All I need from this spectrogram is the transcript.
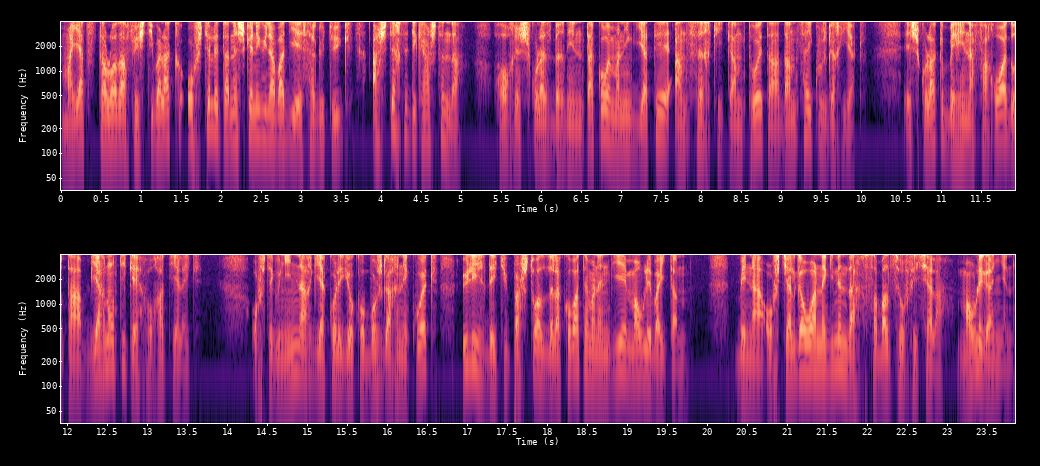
Maiatz taloada festivalak osteletan esken eguna badie ezagutuik, astertetik hasten da. Hor, eskola ezberdinentako emanik diate antzerki kanto eta dantza ikusgarriak. Eskolak behen afarroa edota biarnotike horratielaik. Ostegunin, argia kolegioko bosgarrenekuek, uliz deitu pastual delako bat emanen die maule baitan. Bena ostial gauan eginen da zabaltze ofiziala, maule gainen.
